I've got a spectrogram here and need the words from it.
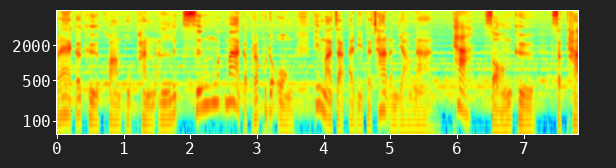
แรกก็คือความผูกพันอันลึกซึ้งมากๆกับพระพุทธองค์ ที่มาจากอดีตชาติอันยาวนานค่ะ 2. คือศรัทธา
